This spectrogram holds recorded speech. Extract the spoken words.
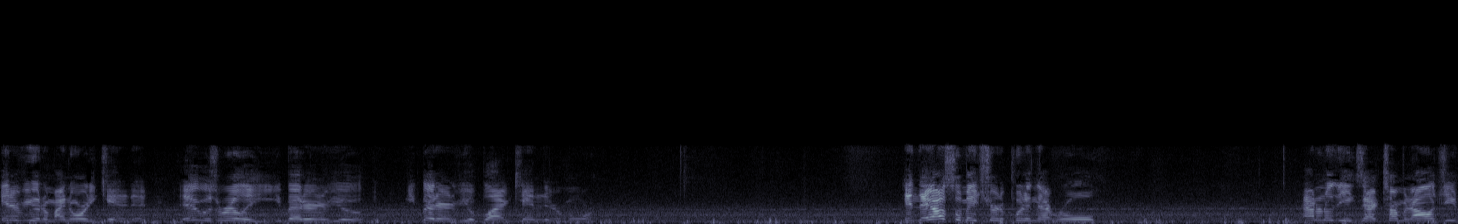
interviewing a minority candidate. It was really you better interview you better interview a black candidate or more. And they also made sure to put in that rule. I don't know the exact terminology,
